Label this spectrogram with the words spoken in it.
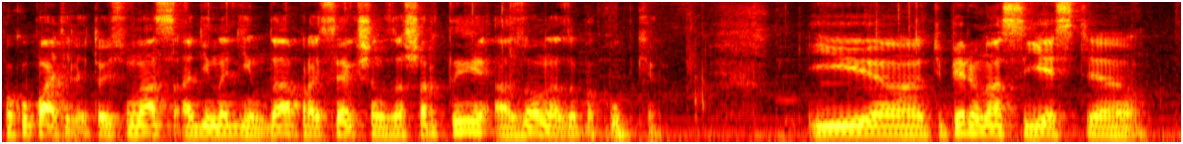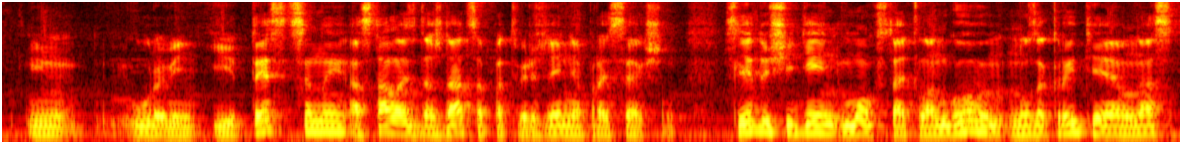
покупателей. То есть у нас 1-1, да, price action за шарты, а зона за покупки. И э, теперь у нас есть уровень и тест цены. Осталось дождаться подтверждения price action. Следующий день мог стать лонговым, но закрытие у нас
